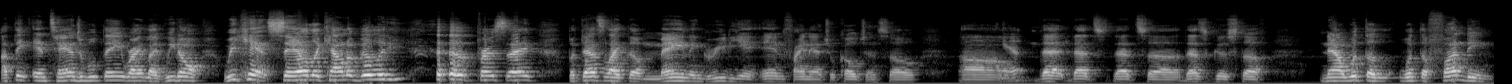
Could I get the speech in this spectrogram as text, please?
I think, intangible thing, right? Like we don't we can't sell accountability per se, but that's like the main ingredient in financial coaching. So um, yeah. that that's that's uh, that's good stuff. Now with the with the funding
